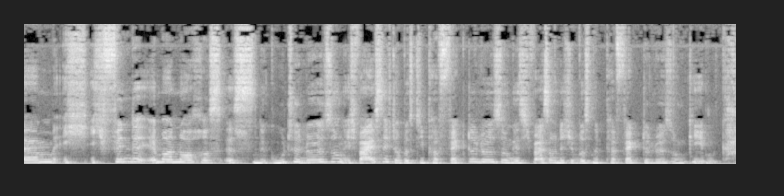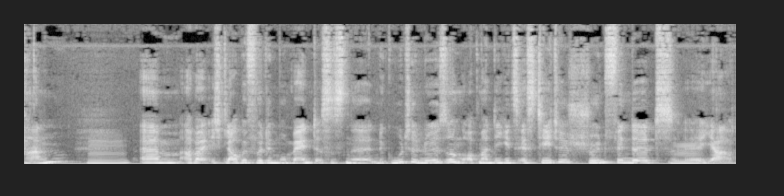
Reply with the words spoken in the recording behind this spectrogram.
Ähm, ich, ich finde immer noch, es ist eine gute Lösung. Ich weiß nicht, ob es die perfekte Lösung ist. Ich weiß auch nicht, ob es eine perfekte Lösung geben kann. Mhm. Ähm, aber ich glaube, für den Moment ist es eine, eine gute Lösung. Ob man die jetzt ästhetisch schön findet, mhm. äh, ja,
